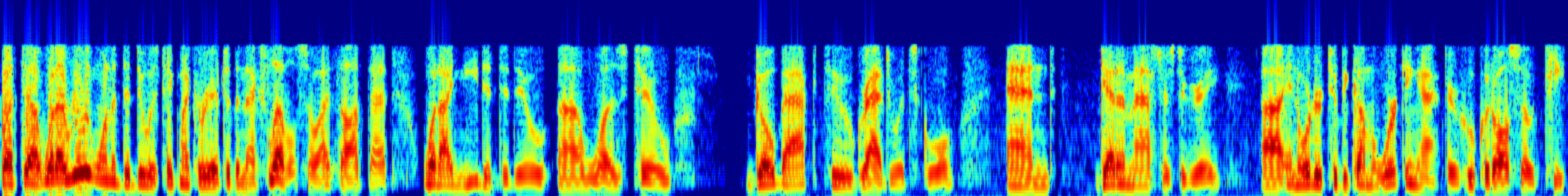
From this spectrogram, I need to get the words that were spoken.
But uh, what I really wanted to do was take my career to the next level. So I thought that what I needed to do uh, was to go back to graduate school and get a master's degree uh, in order to become a working actor who could also teach,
